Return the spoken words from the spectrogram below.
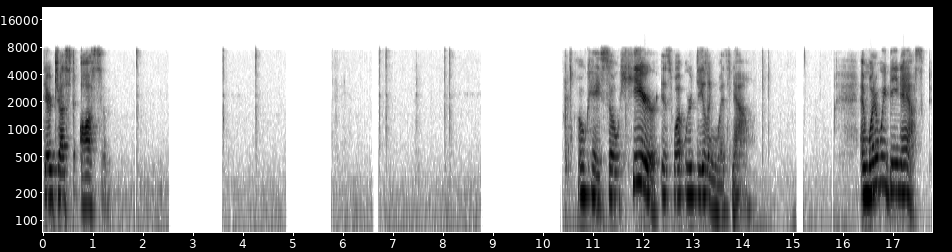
They're just awesome. Okay, so here is what we're dealing with now. And what are we being asked?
